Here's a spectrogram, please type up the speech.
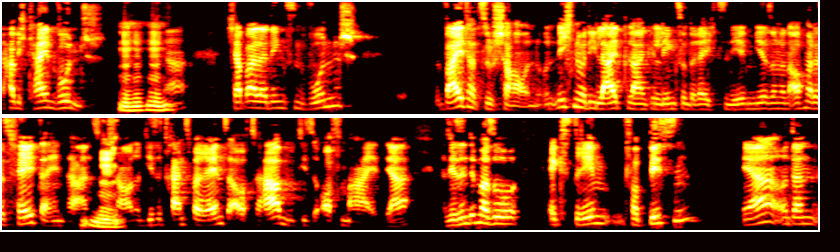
habe ich keinen Wunsch. Mhm. mhm. Ja. Ich habe allerdings einen Wunsch, weiterzuschauen und nicht nur die Leitplanke links und rechts neben mir, sondern auch mal das Feld dahinter mhm. anzuschauen mhm. und diese Transparenz auch zu haben und diese Offenheit. Ja, also wir sind immer so extrem verbissen ja, und dann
